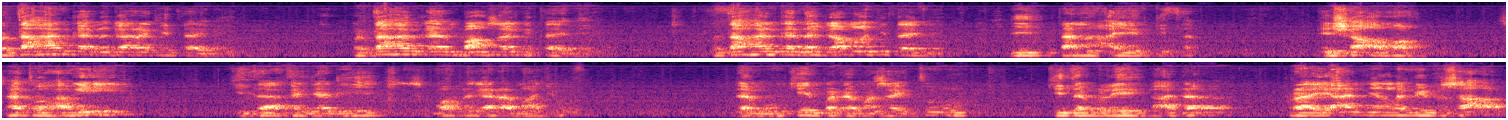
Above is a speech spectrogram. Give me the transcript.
Pertahankan negara kita ini. Pertahankan bangsa kita ini. Pertahankan agama kita ini di tanah air kita. Insya Allah satu hari kita akan jadi sebuah negara maju dan mungkin pada masa itu kita boleh ada perayaan yang lebih besar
